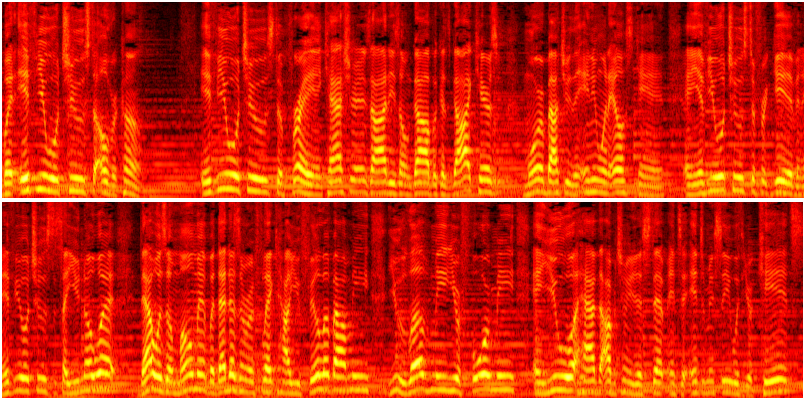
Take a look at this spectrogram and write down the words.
But if you will choose to overcome, if you will choose to pray and cast your anxieties on God because God cares more about you than anyone else can, and if you will choose to forgive, and if you will choose to say, you know what, that was a moment, but that doesn't reflect how you feel about me, you love me, you're for me, and you will have the opportunity to step into intimacy with your kids,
